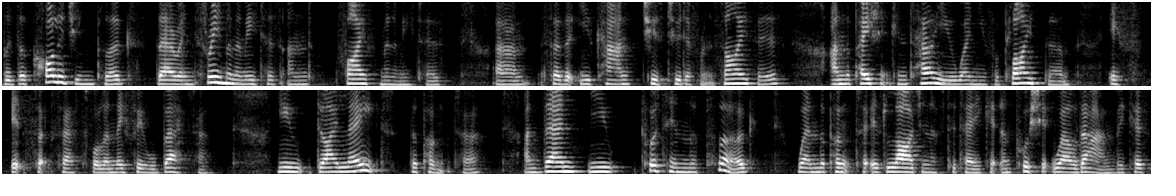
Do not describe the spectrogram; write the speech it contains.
With the collagen plugs, they're in three millimeters and five millimeters, um, so that you can choose two different sizes, and the patient can tell you when you've applied them if it's successful and they feel better. You dilate the punctum and then you put in the plug when the punctum is large enough to take it and push it well down because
